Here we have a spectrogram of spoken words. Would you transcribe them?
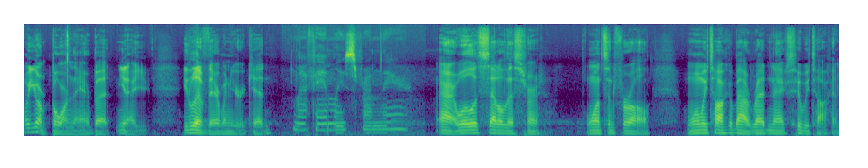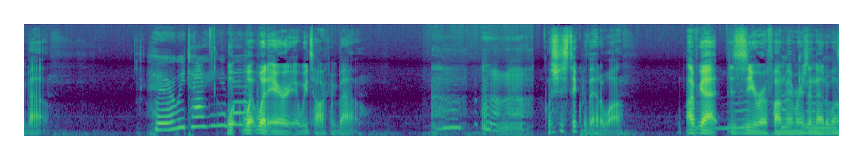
Well, you weren't born there, but you know you you lived there when you were a kid. My family's from there. All right, well let's settle this for once and for all. When we talk about rednecks, who we talking about? Who are we talking about? What what, what area are we talking about? I don't know. Let's just stick with Etowah. I've got zero fond memories in Etowah.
